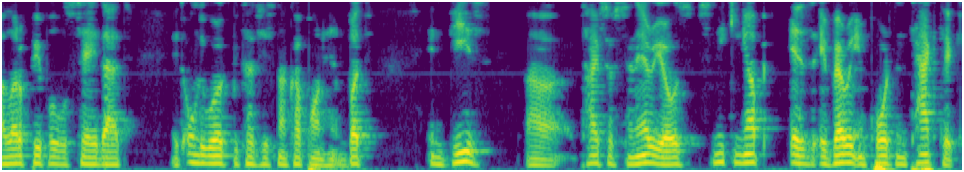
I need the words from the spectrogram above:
a lot of people will say that it only worked because he snuck up on him. But in these uh, types of scenarios, sneaking up is a very important tactic.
